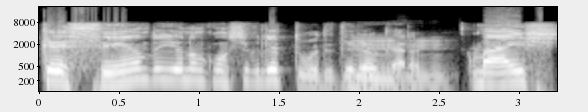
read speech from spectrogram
crescendo e eu não consigo ler tudo, entendeu, uhum. cara? Mas.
